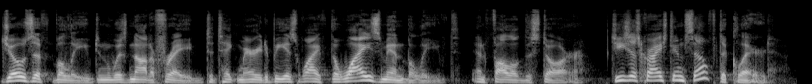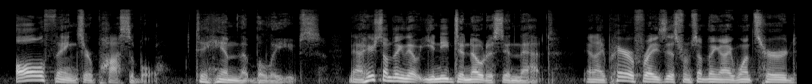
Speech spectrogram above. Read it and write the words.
Joseph believed and was not afraid to take Mary to be his wife. The wise men believed and followed the star. Jesus Christ himself declared, All things are possible to him that believes. Now, here's something that you need to notice in that. And I paraphrase this from something I once heard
